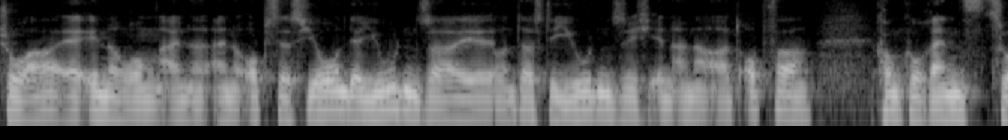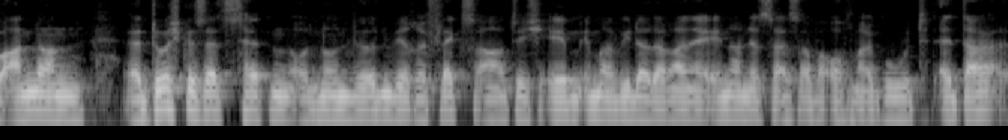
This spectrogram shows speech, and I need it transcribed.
Shoah-Erinnerung eine, eine Obsession der Juden sei und dass die Juden sich in einer Art Opferkonkurrenz zu anderen äh, durchgesetzt hätten und nun würden wir reflexartig eben immer wieder daran erinnern, es sei es aber auch mal gut. Äh, da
